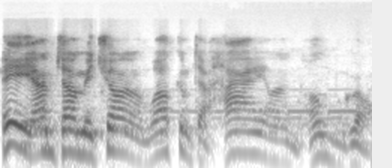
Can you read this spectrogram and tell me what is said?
Hey, I'm Tommy Chong. Welcome to High on Homegrown.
